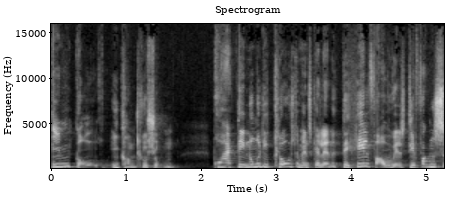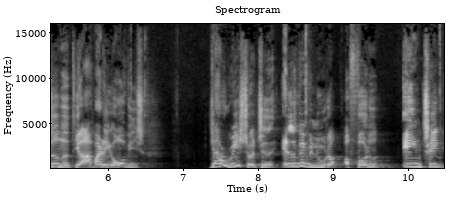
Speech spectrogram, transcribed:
indgår i konklusionen. Prøv at høre, det er nogle af de klogeste mennesker i landet. Det er hele fagbevægelsen. De har fucking siddet ned. De har arbejdet i overvis. Jeg har researchet 11 minutter og fundet én ting,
